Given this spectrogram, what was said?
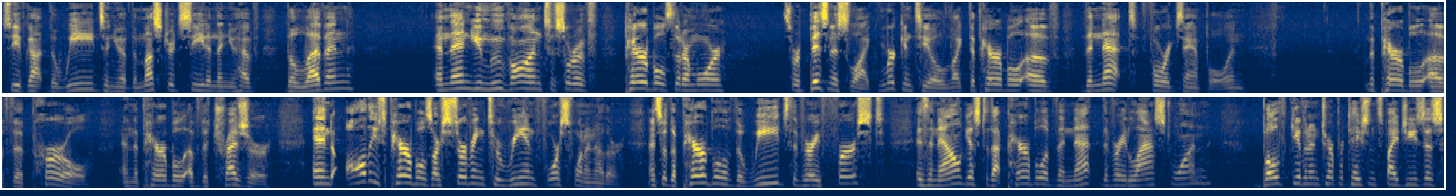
So you've got the weeds and you have the mustard seed and then you have the leaven. And then you move on to sort of parables that are more sort of business like, mercantile, like the parable of the net, for example, and the parable of the pearl and the parable of the treasure. And all these parables are serving to reinforce one another. And so the parable of the weeds, the very first, is analogous to that parable of the net, the very last one. Both given interpretations by Jesus,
